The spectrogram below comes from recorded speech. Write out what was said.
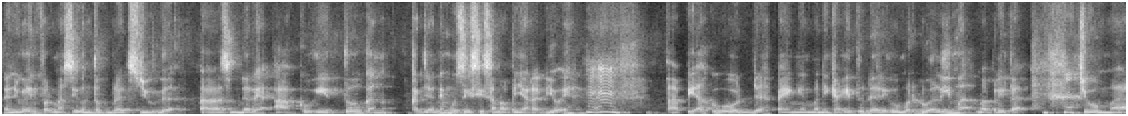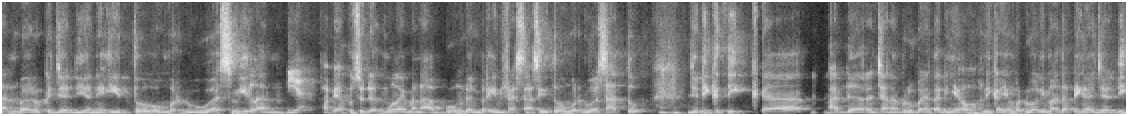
Dan juga informasi untuk brides juga uh, sebenarnya aku itu kan kerjanya musisi sama penyiar radio ya. Mm-hmm. Tapi aku udah pengen menikah itu dari umur 25 Mbak Prita. Cuman baru kejadiannya itu umur 29. Iya. Tapi aku sudah mulai menabung dan berinvestasi itu umur 21. Mm-hmm. Jadi ketika ada rencana berubah yang tadinya oh nikahnya umur 25 tapi nggak jadi,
